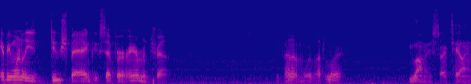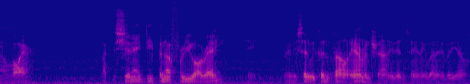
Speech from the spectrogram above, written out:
Every one of these douchebags except for Ehrmantraut. You found out more about the lawyer? You want me to start tailing a lawyer? Like the shit ain't deep enough for you already? Hey, Ramey said we couldn't follow Ehrmantraut. He didn't say anything about anybody else.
